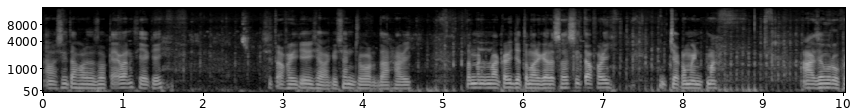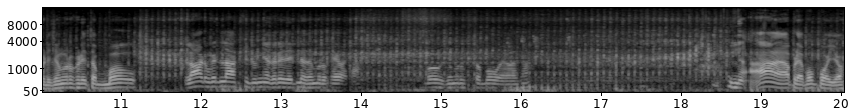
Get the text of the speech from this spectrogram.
આમાં સીતાફળ તો કહેવા નથી કે સીતાફળી કેવી છે? બાકી છે ને જોરદાર આવી. કમેન્ટમાં કરી દો તમારી ઘરે છે સીતાફળી? નીચે કમેન્ટમાં. આ જમરૂખડી જમરૂખડી તો બહુ લાડ કેટલા આખી દુનિયા કરે છે એટલે જમરૂખ આવ્યા હતા બહુ જમરૂખ તો બહુ આવ્યા હતા આ આપણે પપોયો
